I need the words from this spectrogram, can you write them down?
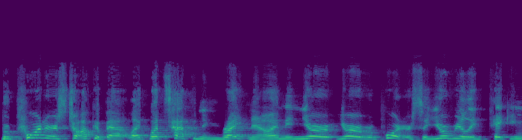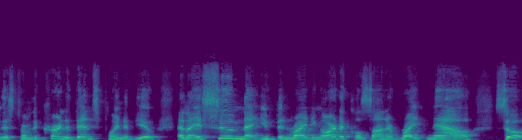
reporters talk about like what's happening right now. I mean, you're you're a reporter, so you're really taking this from the current events point of view. And I assume that you've been writing articles on it right now. So,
